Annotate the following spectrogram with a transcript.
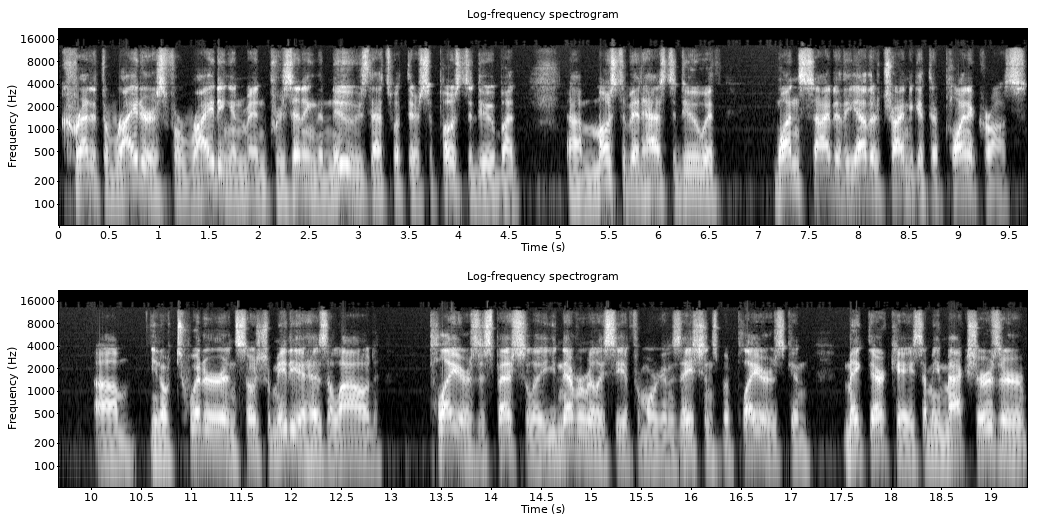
credit the writers for writing and, and, presenting the news. That's what they're supposed to do. But uh, most of it has to do with one side or the other trying to get their point across. Um, you know, Twitter and social media has allowed players, especially, you never really see it from organizations, but players can make their case. I mean, Max Scherzer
